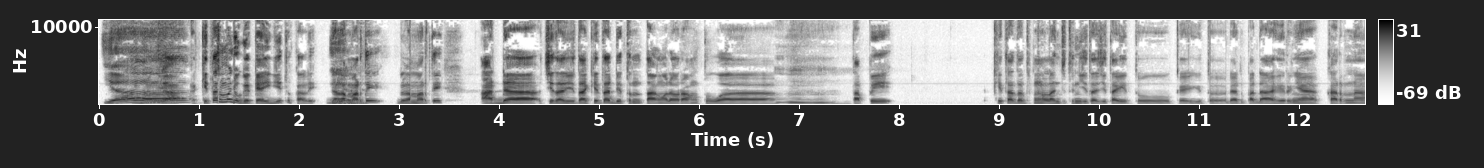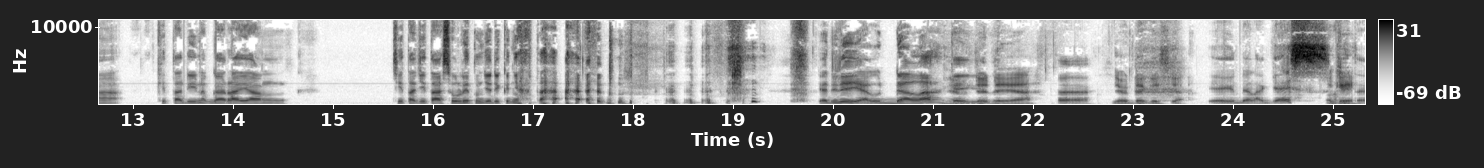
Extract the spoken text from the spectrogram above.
ya. Enggak, kita semua juga kayak gitu kali. Dalam Iya. arti dalam arti ada cita-cita kita ditentang oleh orang tua, Hmm. tapi kita tetap ngelanjutin cita-cita itu kayak gitu dan pada akhirnya karena kita di negara yang cita-cita sulit menjadi kenyataan. Jadi deh ya udahlah Ya kayak udah gitu. deh ya. Eh, Ya udah guys ya. ya udahlah guys. Oke. gitu.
